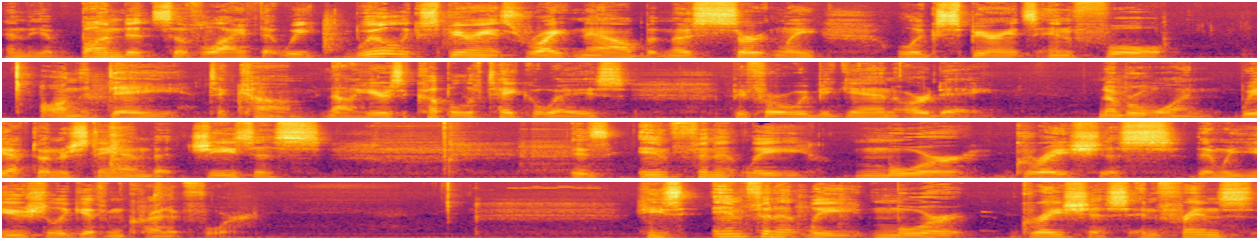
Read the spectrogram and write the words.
and the abundance of life that we will experience right now, but most certainly will experience in full on the day to come. Now, here's a couple of takeaways before we begin our day. Number one, we have to understand that Jesus is infinitely more gracious than we usually give him credit for. He's infinitely more gracious. And friends,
